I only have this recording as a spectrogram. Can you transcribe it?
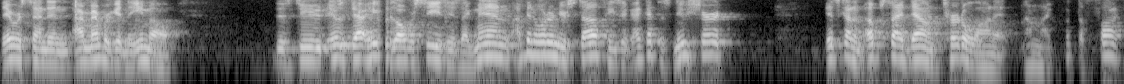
They were sending. I remember getting an email. This dude, it was down. He was overseas. He's like, "Man, I've been ordering your stuff." He's like, "I got this new shirt. It's got an upside down turtle on it." I'm like, "What the fuck?"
